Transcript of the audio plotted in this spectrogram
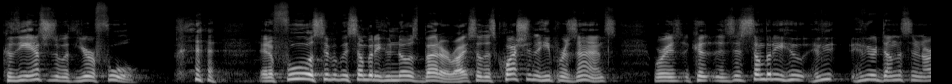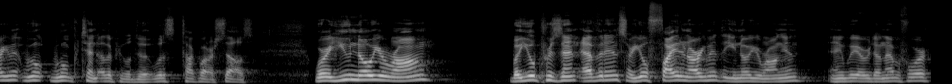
Because he answers it with, You're a fool. And a fool is typically somebody who knows better, right? So this question that he presents, where is, is this somebody who, have you, have you ever done this in an argument? We won't, we won't pretend other people do it. We'll just talk about ourselves. Where you know you're wrong, but you'll present evidence or you'll fight an argument that you know you're wrong in. Anybody ever done that before?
